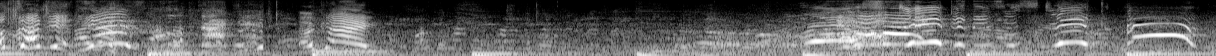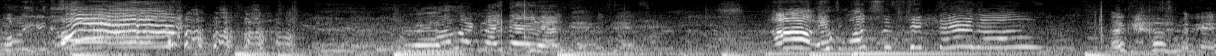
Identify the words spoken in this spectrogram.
I'll touch it. Yes. I'll touch it. Okay. Stick. It needs to stick. You. Look right there. Okay, okay. Oh, it wants to stick there though. Okay. Okay. Okay.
